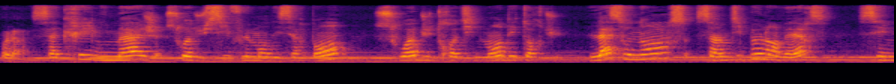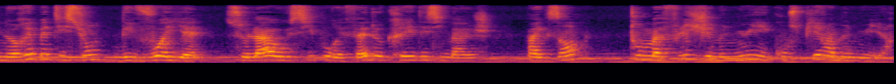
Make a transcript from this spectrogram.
Voilà, ça crée l'image soit du sifflement des serpents, soit du trottinement des tortues. L'assonance, c'est un petit peu l'inverse, c'est une répétition des voyelles. Cela a aussi pour effet de créer des images. Par exemple, tout m'afflige et me nuit et conspire à me nuire.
